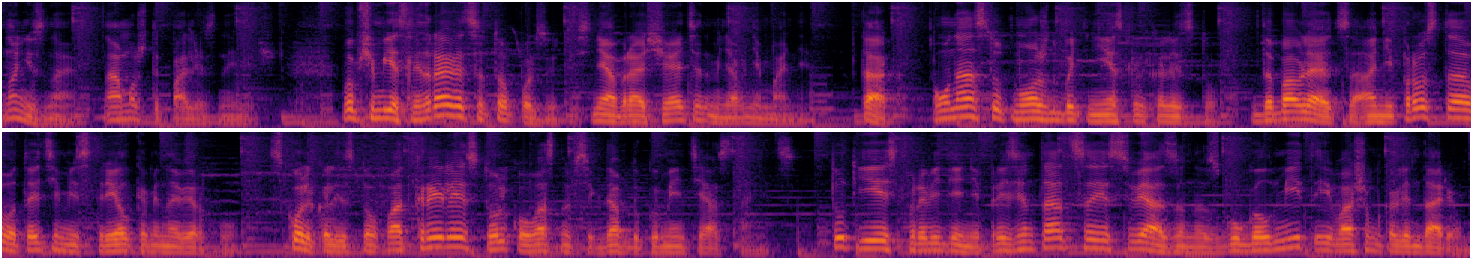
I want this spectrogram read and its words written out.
Но не знаю, а может и полезная вещь. В общем, если нравится, то пользуйтесь, не обращайте на меня внимания. Так, у нас тут может быть несколько листов. Добавляются они просто вот этими стрелками наверху. Сколько листов открыли, столько у вас навсегда в документе останется. Тут есть проведение презентации, связано с Google Meet и вашим календарем.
